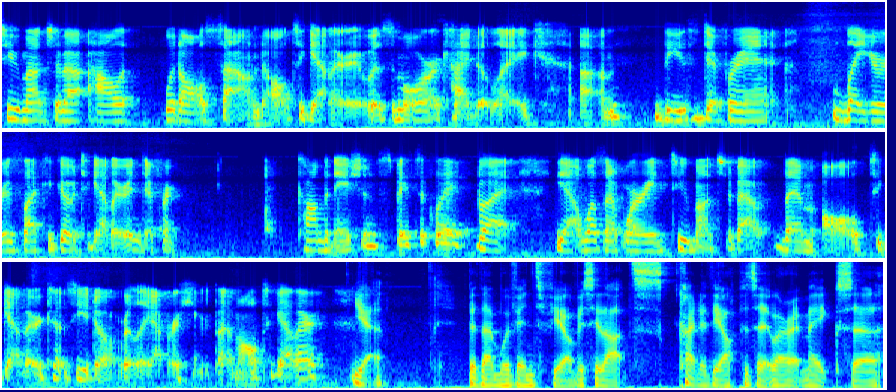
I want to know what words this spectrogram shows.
too much about how it would all sound all together. It was more kind of like um, these different layers that could go together in different combinations, basically. But yeah, I wasn't worried too much about them all together because you don't really ever hear them all together. Yeah. But then with interview, obviously, that's kind of the opposite, where it makes a,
